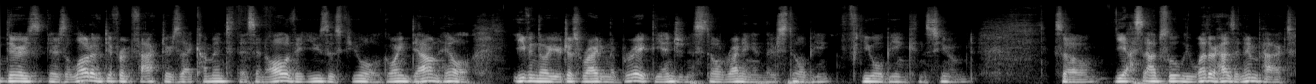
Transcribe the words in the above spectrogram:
there's there's a lot of different factors that come into this, and all of it uses fuel. Going downhill, even though you're just riding the brake, the engine is still running, and there's still being fuel being consumed. So yes, absolutely, weather has an impact.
